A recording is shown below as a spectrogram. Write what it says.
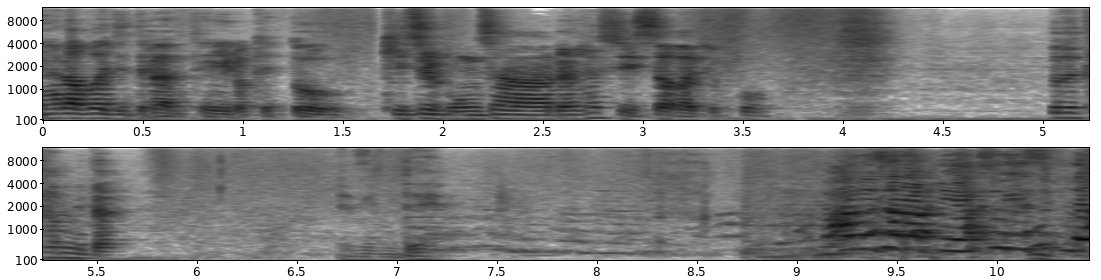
할아버지들한테 이렇게 또 기술 봉사를 할 수 있어가지고 뿌듯합니다 여기인데 많은 사람이 약속했습니다.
